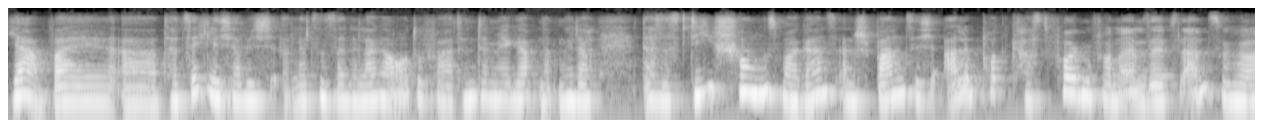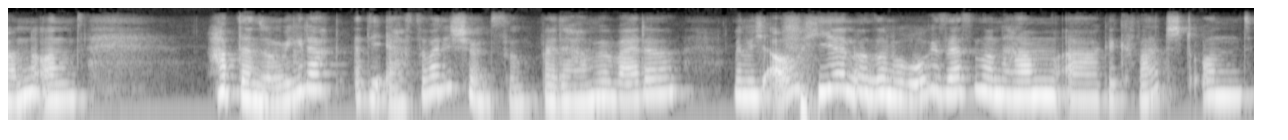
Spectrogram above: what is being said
Ja, weil äh, tatsächlich habe ich letztens eine lange Autofahrt hinter mir gehabt und habe mir gedacht, das ist die Chance, mal ganz entspannt sich alle Podcast-Folgen von einem selbst anzuhören. Und habe dann so irgendwie gedacht, die erste war die schönste, weil da haben wir beide nämlich auch hier in unserem Büro gesessen und haben äh, gequatscht und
